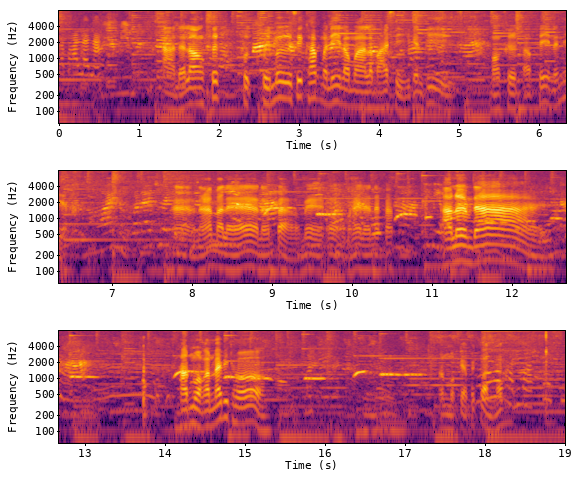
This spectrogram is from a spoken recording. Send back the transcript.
สบายแล้วนะๆ อ่าเดี๋ยวลองฝึกฝึกฝีมือสิครับวันนี้เรามาระบายสีกันที่มองเธอคาเฟ่นั้นเนี่ย อ่าน้ำมาแล้วน้ำเปล่าแม่ออกมาให้แล้วนะครับเอาเริ่มได้ถอดหมวกกันไหมพี่โทอืมถอดหมวกเก็บไปก่อนเนาะขอมาเพื่อสิ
